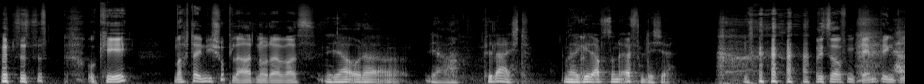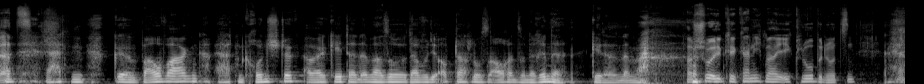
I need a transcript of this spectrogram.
okay, macht er in die Schubladen oder was? Ja, oder ja, vielleicht. Und er geht auf so eine öffentliche. Wie so auf dem Campingplatz. Er hat einen äh, Bauwagen, er hat ein Grundstück, aber er geht dann immer so, da wo die Obdachlosen auch in so eine Rinne, geht er dann immer. Frau Schulke, kann ich mal Ihr Klo benutzen? Herr,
